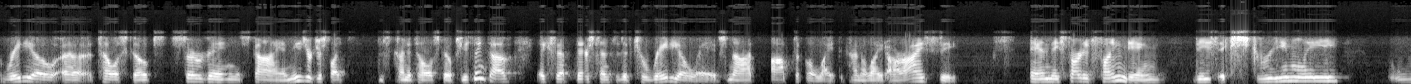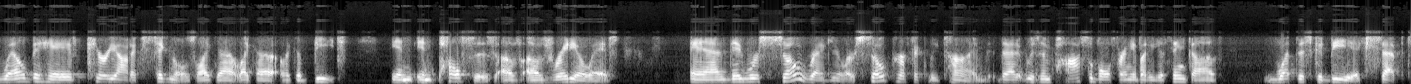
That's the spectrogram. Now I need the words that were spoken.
radio uh, telescopes surveying the sky, and these are just like this kind of telescopes you think of, except they're sensitive to radio waves, not optical light, the kind of light our eyes see. And they started finding these extremely well-behaved periodic signals, like a like a like a beat in in pulses of of radio waves. And they were so regular, so perfectly timed that it was impossible for anybody to think of what this could be except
